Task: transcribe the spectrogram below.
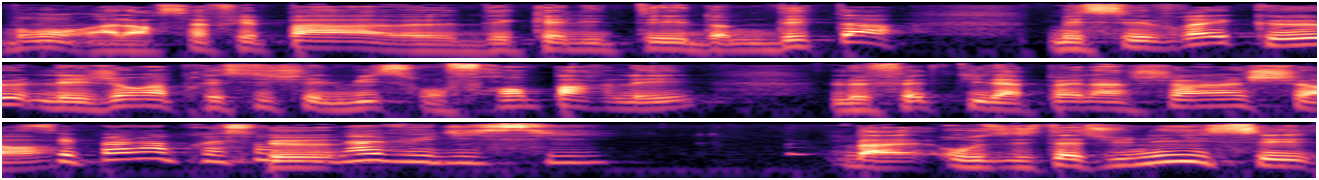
Bon, alors ça ne fait pas euh, des qualités d'homme d'État, mais c'est vrai que les gens apprécient chez lui son franc-parler, le fait qu'il appelle un chat un chat. C'est pas l'impression qu'on a vu d'ici. Bah, aux États-Unis, c'est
